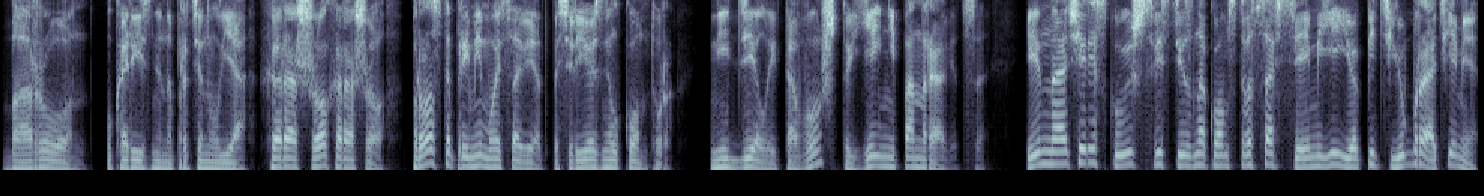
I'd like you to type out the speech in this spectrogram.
«Барон», — укоризненно протянул я, — «хорошо, хорошо, просто прими мой совет», — посерьезнел Комтур. «Не делай того, что ей не понравится, иначе рискуешь свести знакомство со всеми ее пятью братьями,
